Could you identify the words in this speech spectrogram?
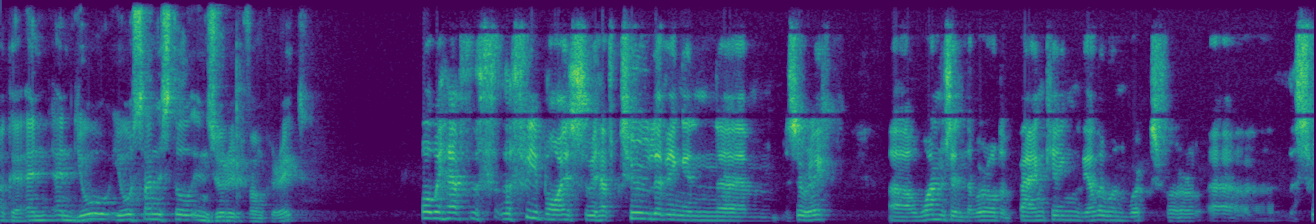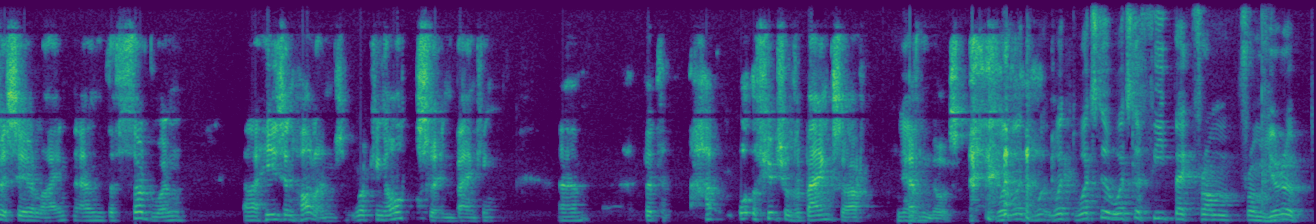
Okay, and and your your son is still in Zurich, if I'm correct. Well, we have the, the three boys. We have two living in um, Zurich, uh, one's in the world of banking, the other one works for uh, the Swiss airline, and the third one, uh, he's in Holland, working also in banking. Um, but how, what the future of the banks are, yeah. heaven knows. what, what, what, what's the what's the feedback from from Europe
